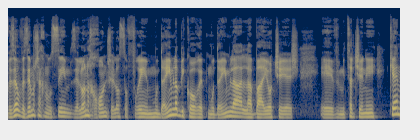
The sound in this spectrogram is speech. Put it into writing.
וזהו, וזה מה שאנחנו עושים, זה לא נכון שלא סופרים, מודעים לביקורת, מודעים לבעיות שיש, אה, ומצד שני, כן,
